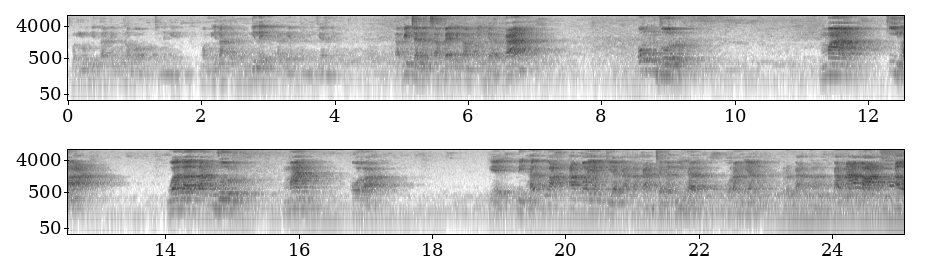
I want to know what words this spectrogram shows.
perlu kita niku napa jenenge? Memilah dan memilih hal yang demikian itu tapi jangan sampai kita meninggalkan ungdur ma kila wala tangdur man kola Oke, lihatlah apa yang dia katakan, jangan lihat orang yang berkata. Karena apa? Al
